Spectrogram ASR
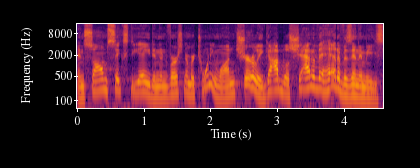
in Psalm 68 and in verse number 21, surely God will shatter the head of his enemies,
